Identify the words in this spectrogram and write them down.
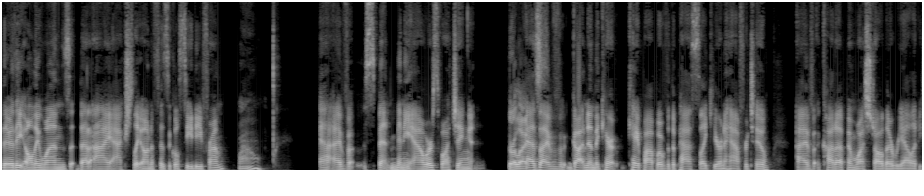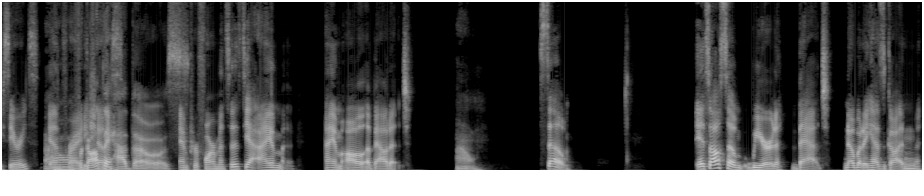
They're the only ones that I actually own a physical CD from. wow, Uh, I've spent many hours watching like as I've gotten in the K- K-pop over the past like year and a half or two. I've caught up and watched all their reality series and oh, I forgot shows they had those. and performances. Yeah, I am. I am all about it. wow. So it's also weird that nobody has gotten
